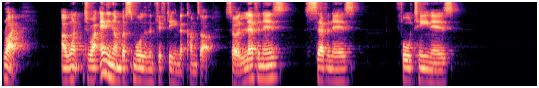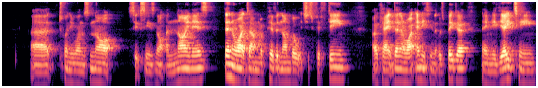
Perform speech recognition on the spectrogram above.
Right, I want to write any number smaller than 15 that comes up. So 11 is, 7 is, 14 is, uh, 21's not, 16's not, and 9 is. Then I write down my pivot number, which is 15. Okay, then I write anything that was bigger, namely the 18,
